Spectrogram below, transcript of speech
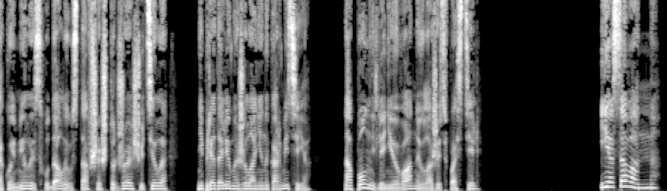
Такой милой, схудалой, уставшей, что Джо ощутила непреодолимое желание накормить ее, наполнить для нее ванну и уложить в постель. «Я Саванна», —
